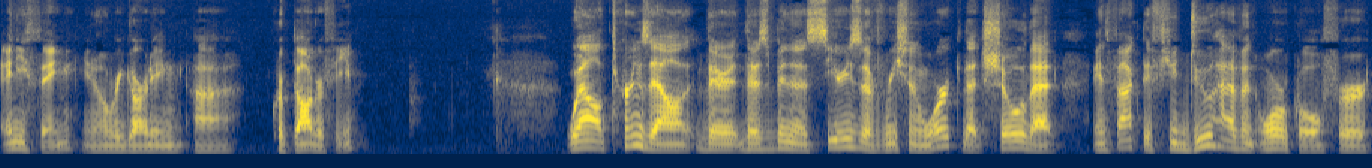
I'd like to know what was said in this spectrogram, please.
anything, you know, regarding uh, cryptography? Well, turns out there, there's been a series of recent work that show that, in fact, if you do have an oracle for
